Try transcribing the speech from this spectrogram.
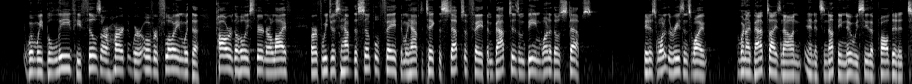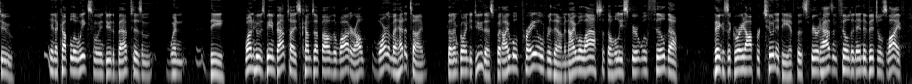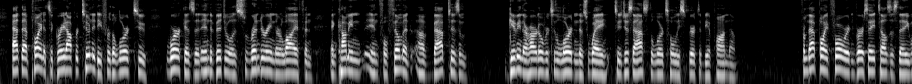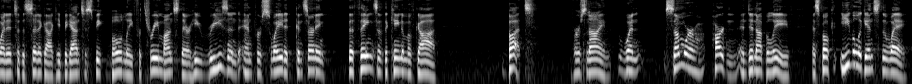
when we believe, He fills our heart, we're overflowing with the power of the Holy Spirit in our life or if we just have the simple faith and we have to take the steps of faith, and baptism being one of those steps. It is one of the reasons why when I baptize now, and, and it's nothing new, we see that Paul did it too. In a couple of weeks, when we do the baptism, when the one who is being baptized comes up out of the water, I'll warn them ahead of time that I'm going to do this, but I will pray over them and I will ask that the Holy Spirit will fill them I think it's a great opportunity. If the Spirit hasn't filled an individual's life, at that point, it's a great opportunity for the Lord to work as an individual is surrendering their life and, and coming in fulfillment of baptism, giving their heart over to the Lord in this way, to just ask the Lord's Holy Spirit to be upon them. From that point forward, in verse 8 tells us that he went into the synagogue. He began to speak boldly. For three months there, he reasoned and persuaded concerning the things of the kingdom of God. But, verse 9, when some were hardened and did not believe, and spoke evil against the way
